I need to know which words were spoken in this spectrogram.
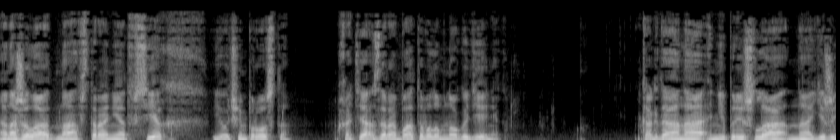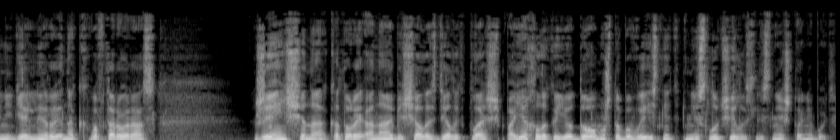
Она жила одна, в стороне от всех, и очень просто, хотя зарабатывала много денег. Когда она не пришла на еженедельный рынок во второй раз, женщина, которой она обещала сделать плащ, поехала к ее дому, чтобы выяснить, не случилось ли с ней что-нибудь.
